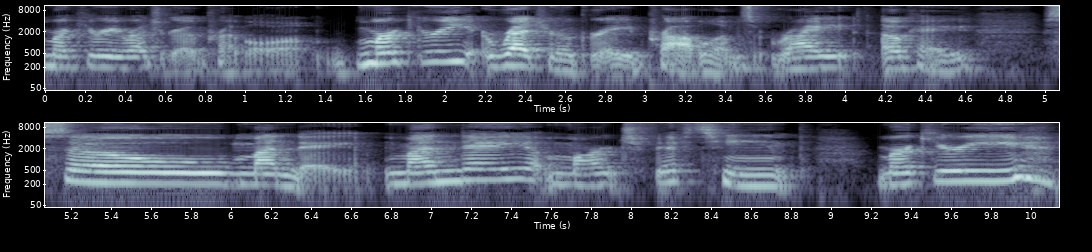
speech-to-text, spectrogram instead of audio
Mercury retrograde problem. Mercury retrograde problems, right? Okay. So Monday, Monday, March 15th, Mercury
